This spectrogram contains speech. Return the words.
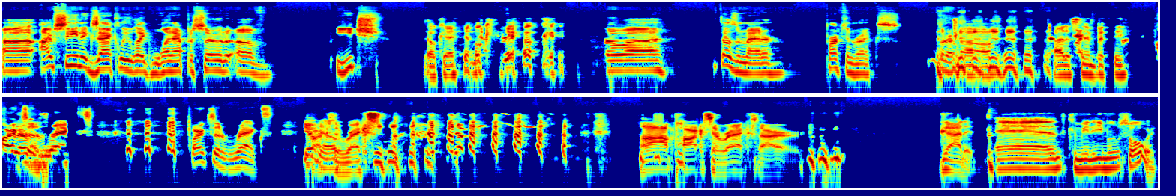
Uh, I've seen exactly like one episode of each, okay. Okay. Okay. so uh, it doesn't matter. Parks and Recs, whatever. Oh, out of sympathy. Parks and Recs. Parks and Recs. You Parks know. and Recs. ah, Parks and Recs are. Got it. And community moves forward.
